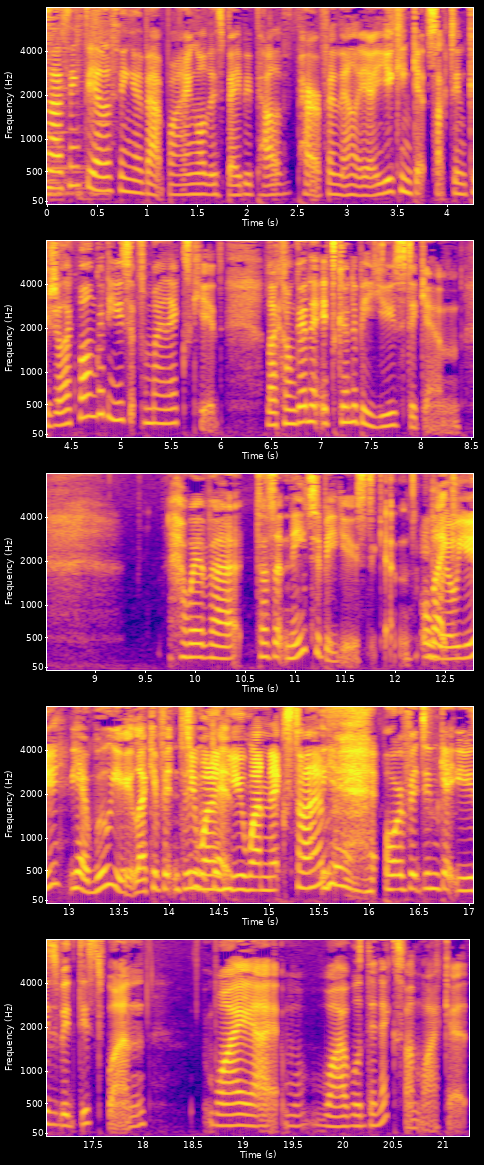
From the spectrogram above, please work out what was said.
Because I think the other thing about buying all this baby paraphernalia, you can get sucked in because you're like, well, I'm going to use it for my next kid. Like I'm going to, it's going to be used again. However, does it need to be used again? Or like, will you? Yeah, will you? Like if it didn't Do you want get, a new one next time? Yeah, or if it didn't get used with this one, why uh, why would the next one like it?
